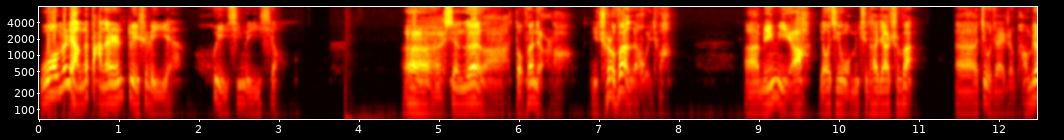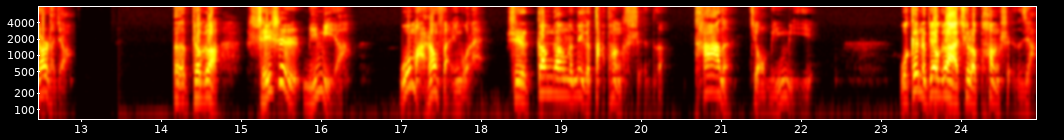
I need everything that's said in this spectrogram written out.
我们两个大男人对视了一眼，会心的一笑。呃，现在呢，到饭点了，你吃了饭再回去吧。啊，明米啊，邀请我们去他家吃饭，呃，就在这旁边他家。呃，彪哥，谁是明米啊？我马上反应过来，是刚刚的那个大胖婶子，她呢叫明米。我跟着彪哥啊去了胖婶子家。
